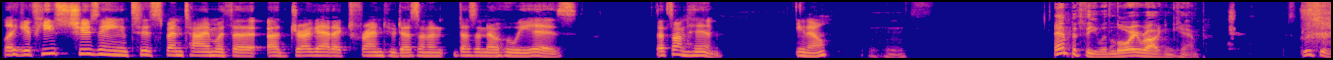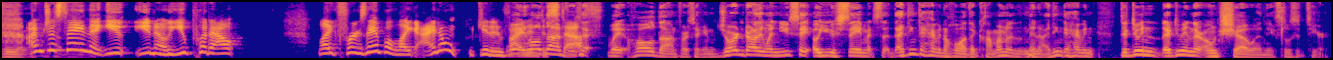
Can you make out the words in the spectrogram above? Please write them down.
Like if he's choosing to spend time with a, a drug addict friend who doesn't doesn't know who he is, that's on him. You know? Mm-hmm. Empathy with Lauri Roggenkamp. Exclusively. I'm just saying that you you know, you put out like for example, like I don't get invited wait, hold to on stuff. wait, hold on for a second, Jordan Darling. When you say, "Oh, you're saying it's," I think they're having a whole other comment. I think they're having they're doing they're doing their own show in the exclusive tier.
